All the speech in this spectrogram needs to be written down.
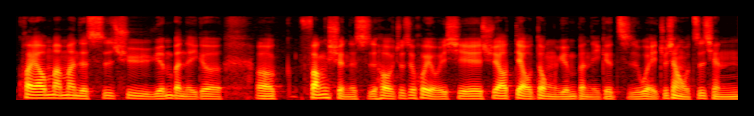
快要慢慢的失去原本的一个呃 function 的时候，就是会有一些需要调调动原本的一个职位，就像我之前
